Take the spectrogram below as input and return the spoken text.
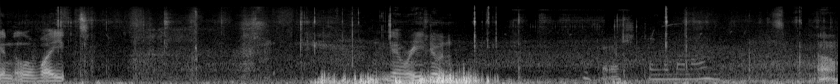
getting a little bite? Yeah, what are you doing? I finished tingling my. Oh.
